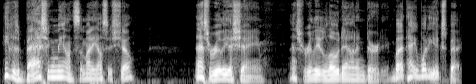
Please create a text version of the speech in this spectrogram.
he was bashing me on somebody else's show? That's really a shame. That's really low down and dirty. But hey, what do you expect?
